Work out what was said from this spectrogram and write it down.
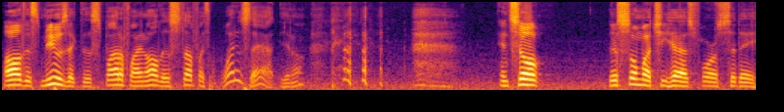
all this music, this Spotify, and all this stuff. I said, "What is that?" You know. and so, there's so much He has for us today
